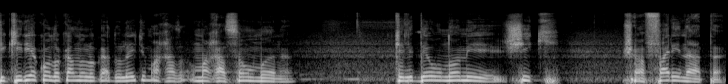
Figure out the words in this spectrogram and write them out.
e queria colocar no lugar do leite uma ração humana. Que ele deu um nome chique, chama farinata.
